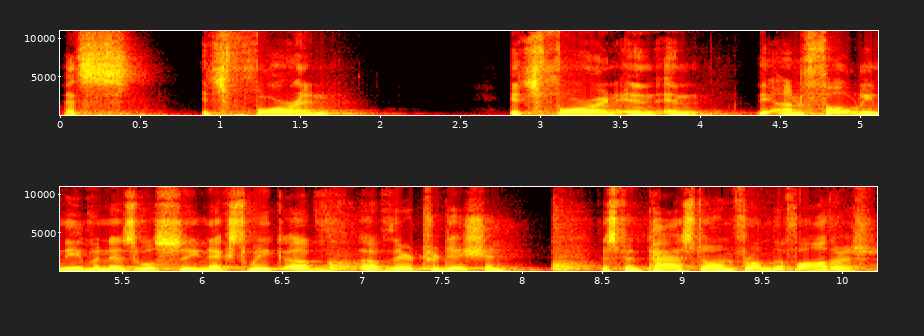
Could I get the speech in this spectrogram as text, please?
That's it's foreign. It's foreign in, in the unfolding, even as we'll see next week, of, of their tradition that's been passed on from the fathers.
